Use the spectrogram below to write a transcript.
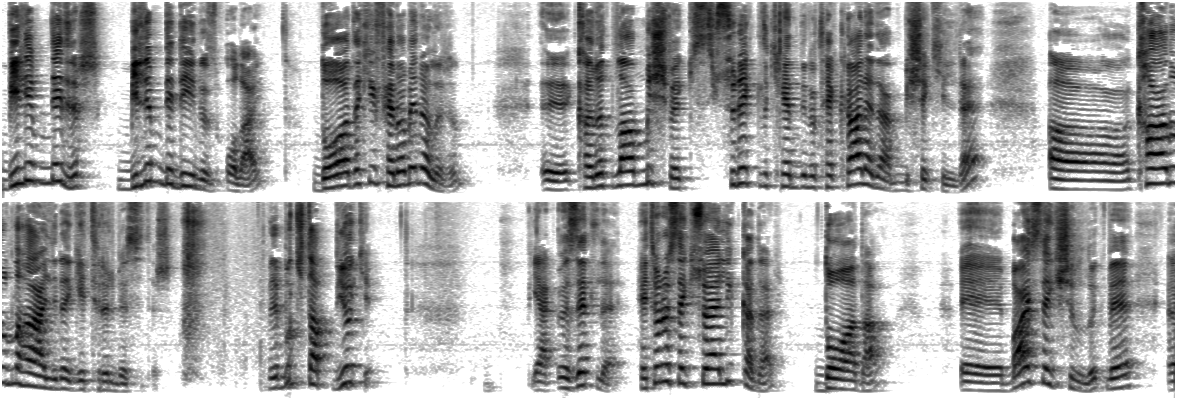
bilim nedir? Bilim dediğiniz olay doğadaki fenomenaların e, kanıtlanmış ve sürekli kendini tekrar eden bir şekilde a, kanunlu haline getirilmesidir. Ve bu kitap diyor ki yani özetle heteroseksüellik kadar doğada e, bisexuallık ve e,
